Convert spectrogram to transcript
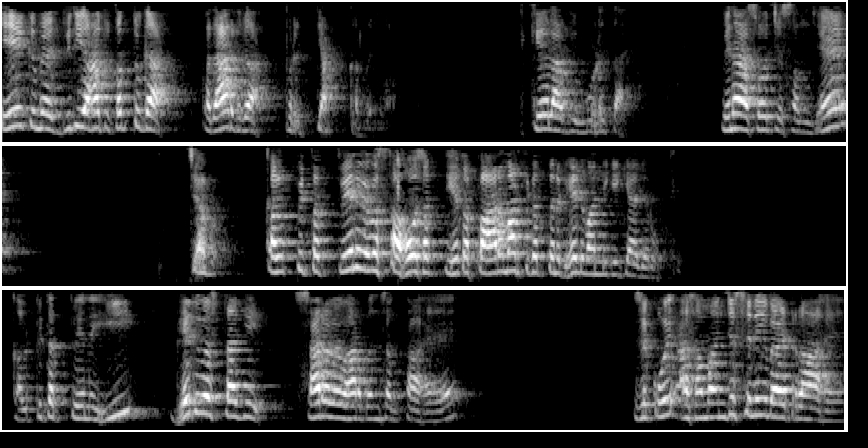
एक में द्वितीय आत्म तत्व का पदार्थ का परित्याग कर रहे हो केवल आपकी मूढ़ता है। बिना सोच समझे जब कल्पित व्यवस्था हो सकती है तो पारमार्थिक भेद मानने की क्या ज़रूरत है? कल्पित ही भेद व्यवस्था की सारा व्यवहार बन सकता है। इसे कोई असामंजस्य नहीं बैठ रहा है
